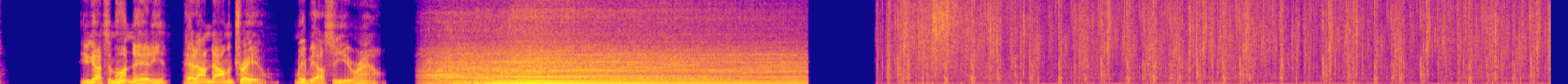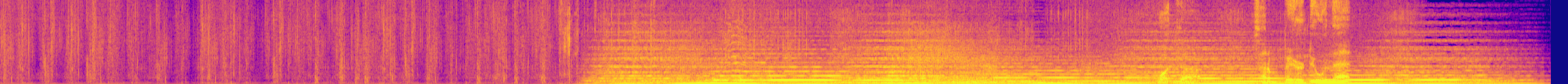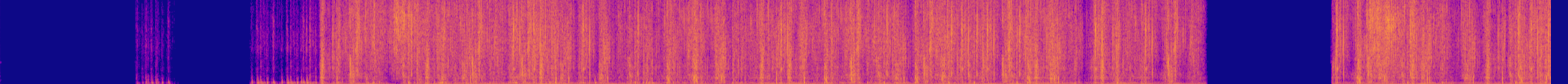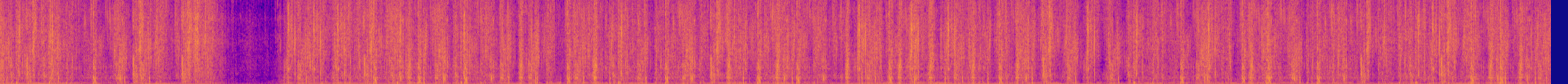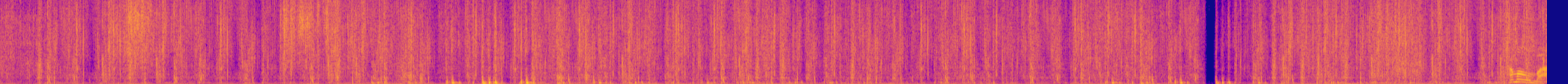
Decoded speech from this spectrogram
You got some hunting ahead of you. Head on down the trail. Maybe I'll see you around. Bear doing that? Come on.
